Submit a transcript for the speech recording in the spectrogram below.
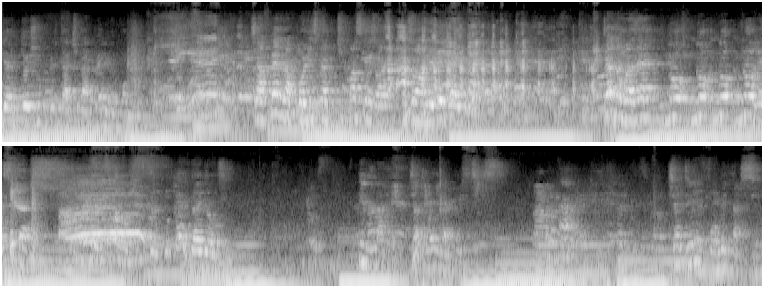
Deux jours plus tard, tu l'appelles le monde. Tu appelles la police même, tu penses qu'ils ont, ont enlevé Daïder. Tu as ton voisin, no, no. Il a, tu as trouvé la justice. Tu as déjà informé ta cellule.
